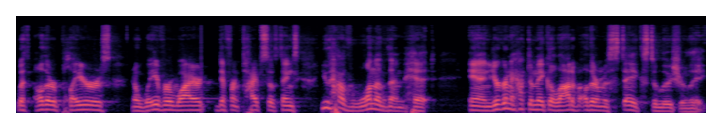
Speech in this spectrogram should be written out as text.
with other players, you know, waiver wire, different types of things. You have one of them hit, and you're going to have to make a lot of other mistakes to lose your league.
